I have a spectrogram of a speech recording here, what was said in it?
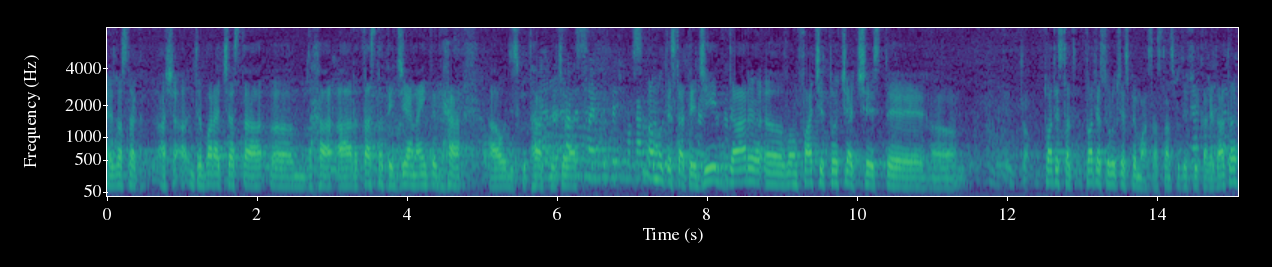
Deci, asta, așa, întrebarea aceasta uh, a, a arătat strategia înainte de a, a o discuta dar cu ceilalți. Sunt mai multe strategii, dar uh, vom face tot ceea ce este uh, toate, toate soluțiile pe masă, asta am spus de fiecare dată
